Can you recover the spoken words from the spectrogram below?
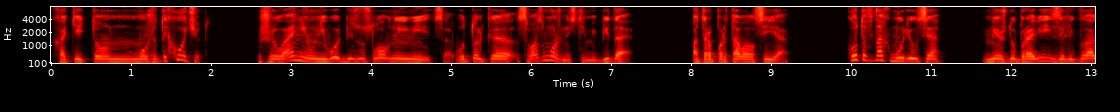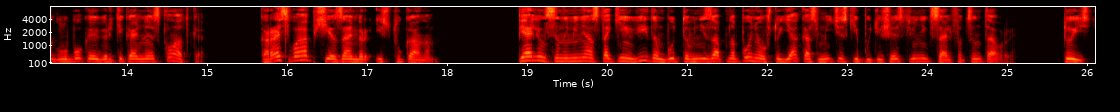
Хотеть-то он, может, и хочет. Желание у него, безусловно, имеется, вот только с возможностями беда. — отрапортовался я. Котов нахмурился. Между бровей залегла глубокая вертикальная складка. Карась вообще замер истуканом. Пялился на меня с таким видом, будто внезапно понял, что я космический путешественник с Альфа-Центавры. То есть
